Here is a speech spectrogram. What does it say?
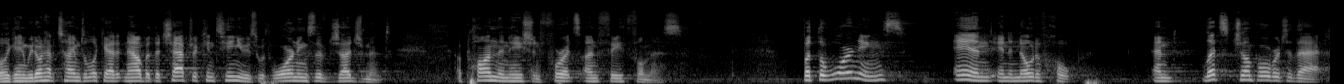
Well, again, we don't have time to look at it now, but the chapter continues with warnings of judgment upon the nation for its unfaithfulness. But the warnings end in a note of hope. And let's jump over to that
